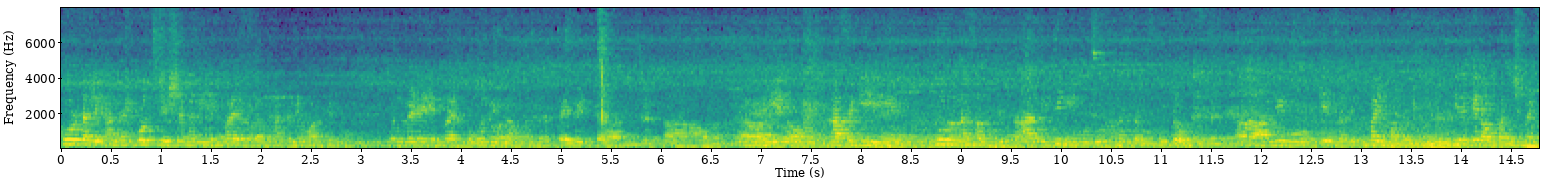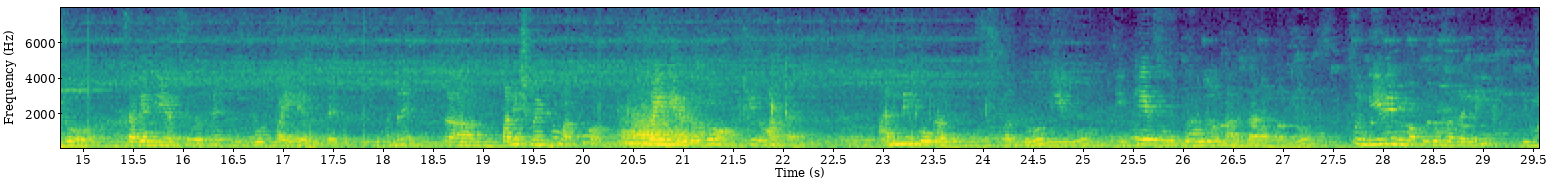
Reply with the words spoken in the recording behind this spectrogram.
ಕೋರ್ಟಲ್ಲಿ ಅಂದರೆ ಕೋರ್ಟ್ ಸ್ಟೇಷನಲ್ಲಿ ಎಫ್ ಐ ಆರ್ ದಾಖಲೆ ಮಾಡಬೇಕು. ಒಂದು ವೇಳೆ ಎಫ್ ತಗೋಲಿಲ್ಲ ಅಂತಂದರೆ ಪ್ರೈವೇಟ್ ಏನು ಖಾಸಗಿ ದೂರನ್ನ ಸಲ್ಲಿಸಿದ್ದು ಆ ರೀತಿ ನೀವು ದೂರನ್ನ ಸಲ್ಲಿಸ್ಬಿಟ್ಟು ನೀವು ಕೇಸಲ್ಲಿ ಫೈಲ್ ಮಾಡಬೇಕು ಇದಕ್ಕೆ ನಾವು ಪನಿಷ್ಮೆಂಟು ಸೆವೆನ್ ಇಯರ್ಸ್ ಇರುತ್ತೆ ಸ್ಪೋರ್ಟ್ ಫೈನ್ ಇರುತ್ತೆ. ಅಂದರೆ ಪನಿಷ್ಮೆಂಟು ಮತ್ತು ಫೈನ್ ಎರಡೂ ಇದು ಮಾಡ್ತಾರೆ ಅಲ್ಲಿ ಹೋಗೋದು ಬದಲು ನೀವು ಈ ಕೇಸು ಕೊಡೋದು ಅಂತ ಬಂದು ಸೊ ನೀವೇ ನಿಮ್ಮ ಕುಟುಂಬದಲ್ಲಿ ನಿಮ್ಮ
